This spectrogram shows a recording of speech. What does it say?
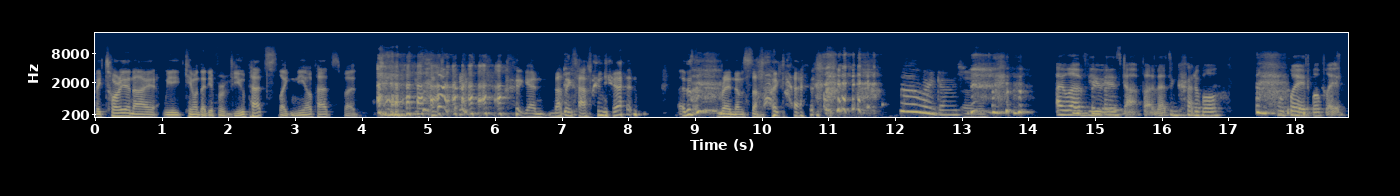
Victoria and I, we came up with the idea for Vue pets, like Neopets, but again, nothing's happened yet. Uh, Just random stuff like that. Oh my gosh. Uh, I love That's you funny. is dot fun. That's incredible. Well played. Well played.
